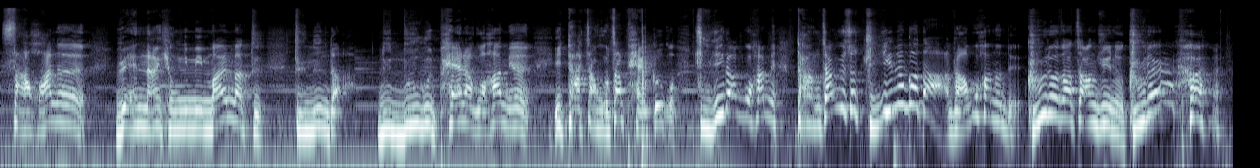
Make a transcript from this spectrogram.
사화는 왜날 형님이 말만 듣, 듣는다 누, 누굴 패라고 하면 이 다짜고짜 패 거고 죽이라고 하면 당장에서 죽이는 거다 라고 하는데 그러다 짱주인은 그래?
